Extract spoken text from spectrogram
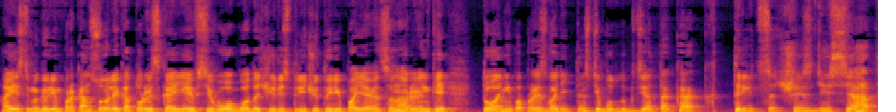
А если мы говорим про консоли, которые, скорее всего, года через 3-4 появятся на рынке, то они по производительности будут где-то как 30-60,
